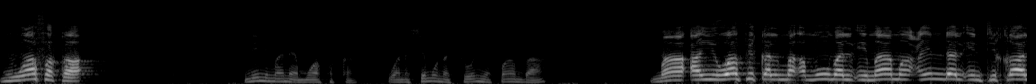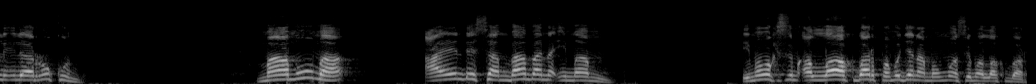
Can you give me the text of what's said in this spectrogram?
muwafaka nini maana ya muwafaka wanasema unachuoni ya kwamba ma an yuwafika lmamuma limama inda lintiqali ila rukun maamuma aende sambamba na imamu. Imamu akisema allahu akbar pamoja na maamuma wasema allahu akbar.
